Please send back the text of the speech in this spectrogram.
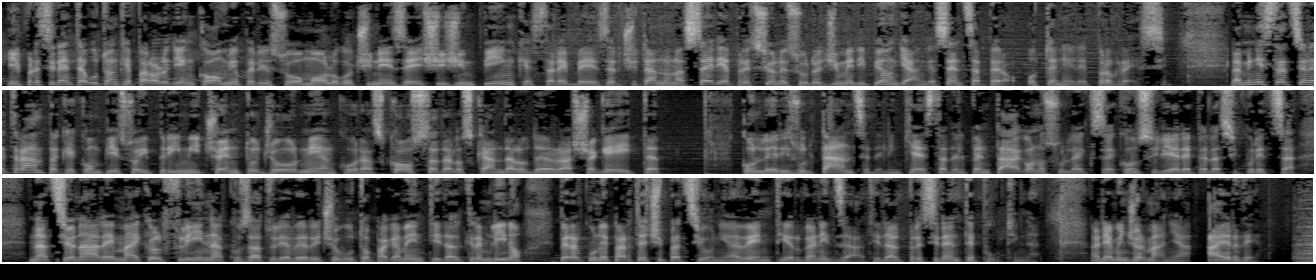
Il presidente ha avuto anche parole di encomio per il suo omologo cinese Xi Jinping, che starebbe esercitando una seria pressione sul regime di Pyongyang senza però ottenere progressi. L'amministrazione Trump, che compie i suoi primi 100 giorni, è ancora scossa dallo scandalo del Russiagate con le risultanze dell'inchiesta del Pentagono sull'ex consigliere per la sicurezza nazionale Michael Flynn, accusato di aver ricevuto pagamenti dal Cremlino per alcune partecipazioni a eventi organizzati dal presidente Putin. Andiamo in Germania, ARD.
